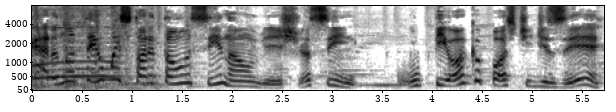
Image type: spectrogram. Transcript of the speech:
Cara, eu não tenho uma história tão assim, não, bicho. Assim, o pior que eu posso te dizer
